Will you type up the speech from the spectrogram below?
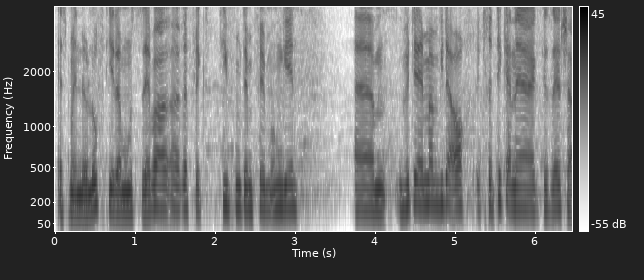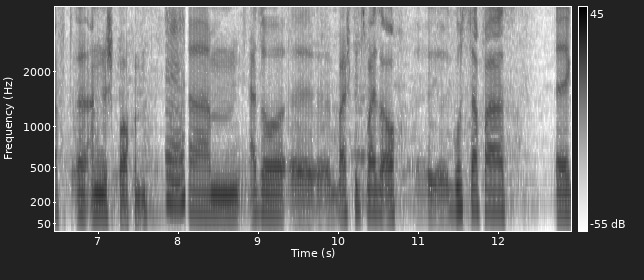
erstmal in der Luft. Jeder muss selber reflektiv mit dem Film umgehen. Ähm, wird ja immer wieder auch Kritik an der Gesellschaft äh, angesprochen. Mhm. Ähm, also äh, beispielsweise auch äh, Gustav war es, äh,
